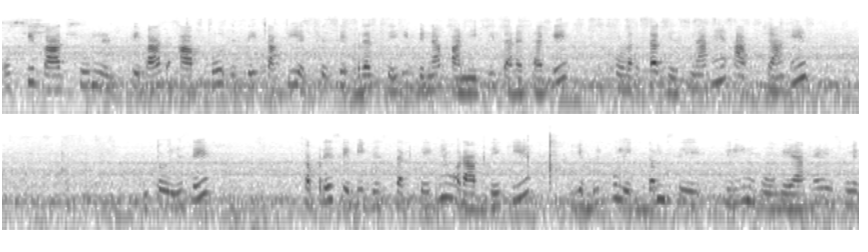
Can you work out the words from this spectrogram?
उसके बाद टू मिनट्स के बाद आपको इसे काफ़ी अच्छे से ब्रश से ही बिना पानी की सहायता के थोड़ा सा घिसना है, आप चाहें तो इसे कपड़े से भी घिस सकते हैं और आप देखिए, ये बिल्कुल एकदम से क्लीन हो गया है, इसमें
